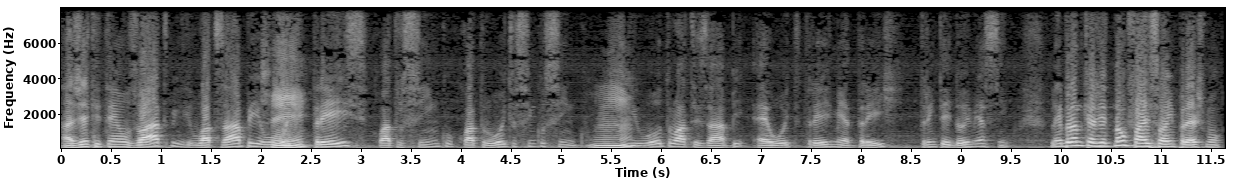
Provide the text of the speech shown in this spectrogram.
A gente tem o WhatsApp, o WhatsApp o 83454855. Uhum. E o outro WhatsApp é 8363 3265. Lembrando que a gente não faz só empréstimo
